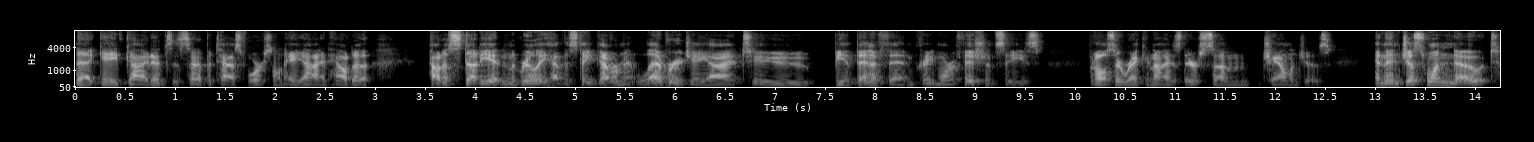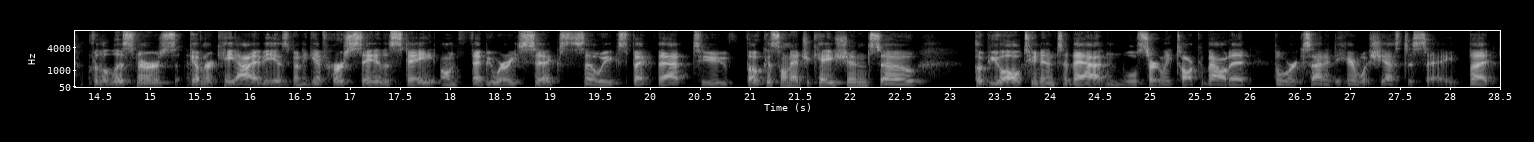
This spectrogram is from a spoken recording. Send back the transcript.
that gave guidance and set up a task force on AI and how to how to study it and really have the state government leverage AI to be a benefit and create more efficiencies, but also recognize there's some challenges. And then just one note for the listeners Governor Kay Ivey is going to give her State of the State on February 6th. So we expect that to focus on education. So hope you all tune into that and we'll certainly talk about it. But we're excited to hear what she has to say. But,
